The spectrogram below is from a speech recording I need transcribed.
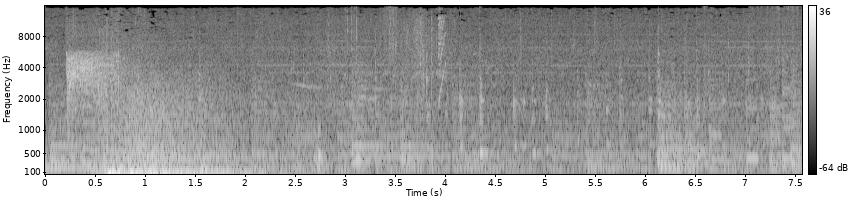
Thank you.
